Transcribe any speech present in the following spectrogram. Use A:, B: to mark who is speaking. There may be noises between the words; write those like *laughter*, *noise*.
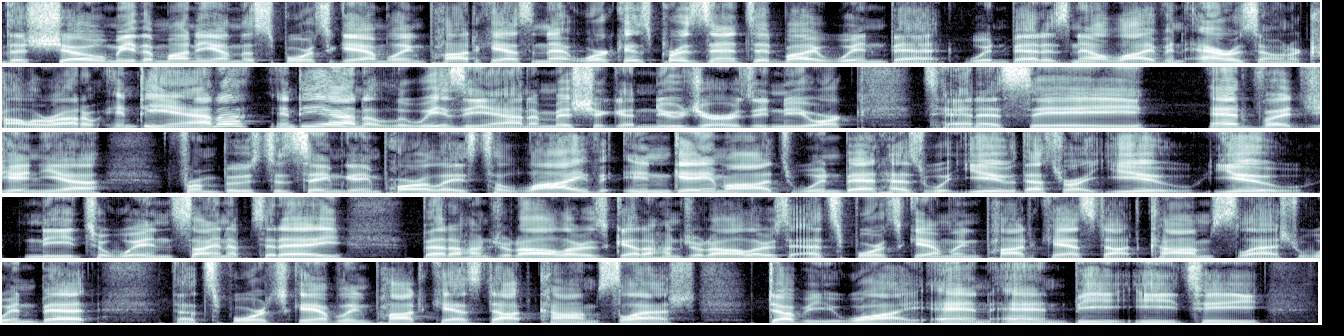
A: The Show Me the Money on the Sports Gambling Podcast Network is presented by WynnBET. WynnBET is now live in Arizona, Colorado, Indiana, Indiana, Louisiana, Michigan, New Jersey, New York, Tennessee, and Virginia. From boosted same game parlays to live in game odds, WynnBET has what you, that's right, you, you need to win. Sign up today. Bet $100, get $100 at sportsgamblingpodcast.com slash winbet. That's sportsgamblingpodcast.com slash W-Y-N-N-B-E-T.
